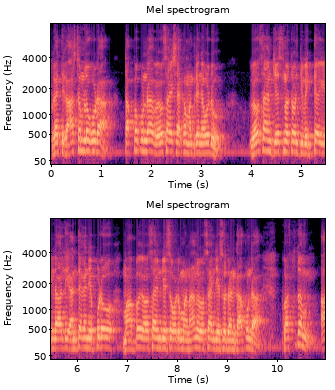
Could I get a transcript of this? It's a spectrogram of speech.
ప్రతి రాష్ట్రంలో కూడా తప్పకుండా వ్యవసాయ శాఖ మంత్రి అనేవాడు వ్యవసాయం చేస్తున్నటువంటి వ్యక్తి అయి ఉండాలి. అంతేగాని ఎప్పుడో మా అబ్బాయి వ్యవసాయం చేసేవాడు మా నాన్న వ్యవసాయం చేసేవాడు అని కాకుండా ప్రస్తుతం ఆ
